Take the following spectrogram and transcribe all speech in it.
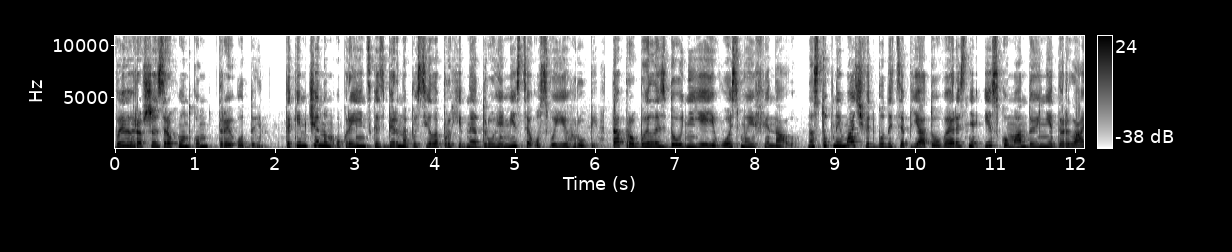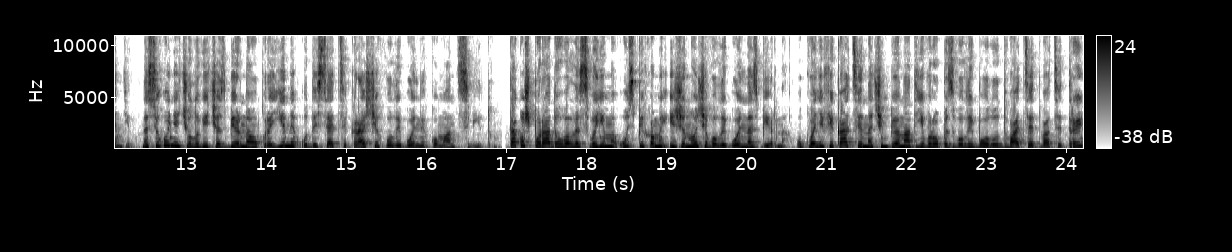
вигравши з рахунком 3-1. Таким чином, українська збірна посіла прохідне друге місце у своїй групі та пробилась до однієї восьмої фіналу. Наступний матч відбудеться 5 вересня із командою Нідерландів. На сьогодні чоловіча збірна України у десятці кращих волейбольних команд світу. Також порадували своїми успіхами і жіноча волейбольна збірна. У кваліфікації на чемпіонат Європи з волейболу 2023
